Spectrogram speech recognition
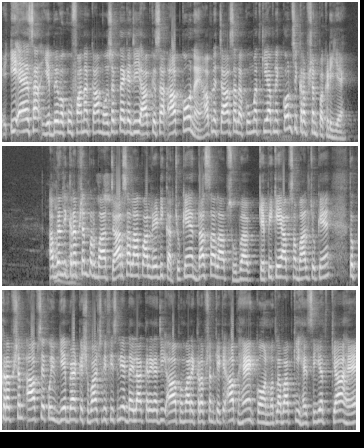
ये ऐसा ये बेवकूफ़ाना काम हो सकता है कि जी आपके साथ आप कौन है? आपने चार साल हुकूमत की आपने कौन सी करप्शन पकड़ी है? अब हाँ जी करप्शन पर बात चार साल आप ऑलरेडी कर चुके हैं दस साल आप सूबा के पी के आप संभाल चुके हैं। तो करप्शन आपसे कोई ये बैठ के शबाज शरीफ इसलिए डायलॉग करेगा जी आप हमारे करप्शन के, के आप हैं कौन? मतलब आपकी हैसियत क्या है?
